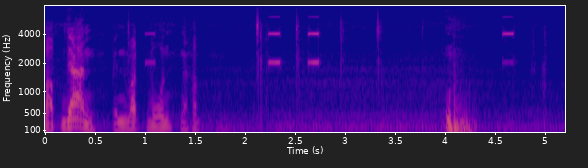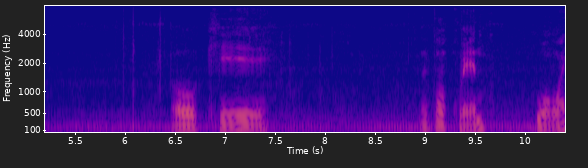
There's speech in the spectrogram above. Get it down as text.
ปรับย่านเป็นวัดโวลต์นะครับ โอเค แล้วก็แขวนห่วงไว้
